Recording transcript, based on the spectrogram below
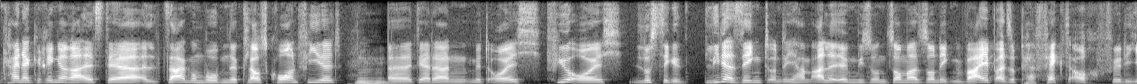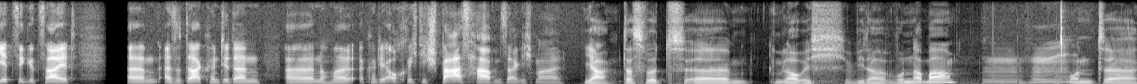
keiner geringerer als der sagenumwobene Klaus Kornfield Mhm. äh, der dann mit euch, für euch lustige Lieder singt und die haben alle irgendwie so einen sommersonnigen Vibe, also perfekt auch für die jetzige Zeit. Ähm, also da könnt ihr dann äh, nochmal, könnt ihr auch richtig Spaß haben, sag ich mal. Ja, das wird, ähm, glaube ich, wieder wunderbar. Mhm. Und äh,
